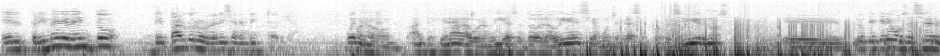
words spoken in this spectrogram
el primer evento de Pardo lo realizan en Victoria. bueno, antes que nada, buenos días a toda la audiencia, muchas gracias por recibirnos. Eh, lo que queremos hacer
